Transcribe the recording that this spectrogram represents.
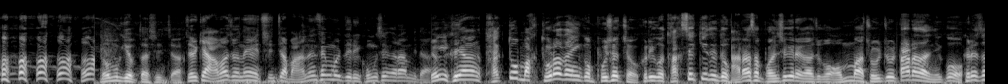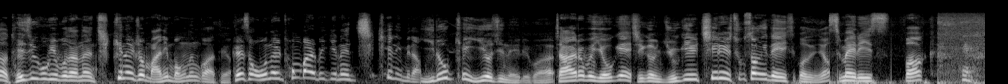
너무 귀엽다 진짜. 저렇게 아마존에 진짜 많은 생물들이 공생을 합니다. 여기 그냥 닭도 막 돌아다니는 거 보셨죠? 그리고 닭 새끼들도 알아서 번식을 해가지고 엄마 졸졸 따라다니고 그래서 돼지고기보다는 치킨을 좀 많이 먹는 것 같아요. 그래서 오늘 통발비기는 치킨입니다. 이렇게 이어지네 이리봐 자 여러분 요게 지금 6일 7일 숙성이 돼 있거든요. Smell is fuck.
